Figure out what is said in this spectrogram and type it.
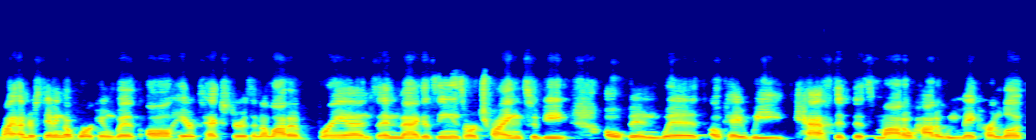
my understanding of working with all hair textures, and a lot of brands and magazines are trying to be open with, okay, we casted this model. How do we make her look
